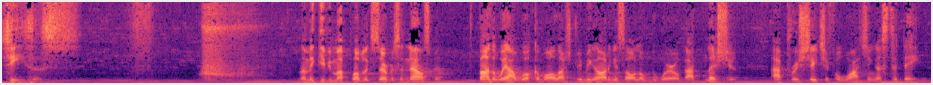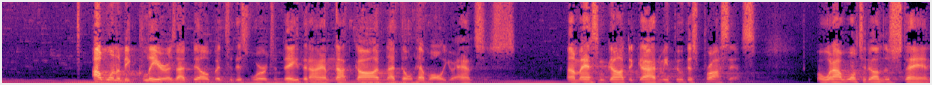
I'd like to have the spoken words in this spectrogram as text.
Jesus. Let me give you my public service announcement. By the way, I welcome all our streaming audience all over the world. God bless you. I appreciate you for watching us today. I want to be clear as I delve into this word today that I am not God and I don't have all your answers. I'm asking God to guide me through this process. But what I want you to understand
